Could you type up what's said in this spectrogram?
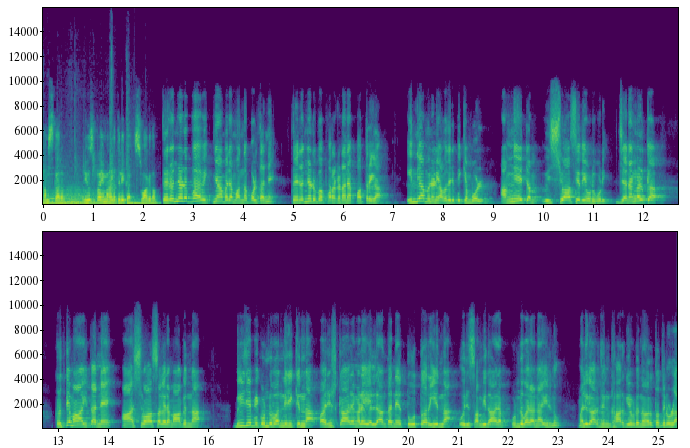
നമസ്കാരം. ന്യൂസ് പ്രൈം മലയാളത്തിലേക്ക് സ്വാഗതം. തെരഞ്ഞെടുപ്പ് വിജ്ഞാപനം വന്നപ്പോൾ തന്നെ തെരഞ്ഞെടുപ്പ് പ്രകടന പത്രിക ഇന്ത്യ മുന്നണി അവതരിപ്പിക്കുമ്പോൾ അങ്ങേയറ്റം വിശ്വാസ്യതയോടുകൂടി ജനങ്ങൾക്ക് കൃത്യമായി തന്നെ ആശ്വാസകരമാകുന്ന ബി ജെ പി കൊണ്ടുവന്നിരിക്കുന്ന പരിഷ്കാരങ്ങളെ എല്ലാം തന്നെ തൂത്തെറിയുന്ന ഒരു സംവിധാനം കൊണ്ടുവരാനായിരുന്നു മല്ലികാർജുൻ ഖാർഗെയുടെ നേതൃത്വത്തിലുള്ള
